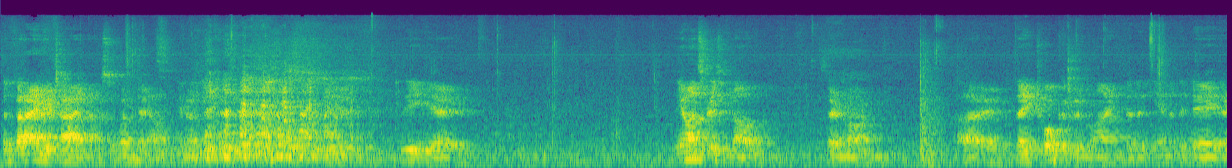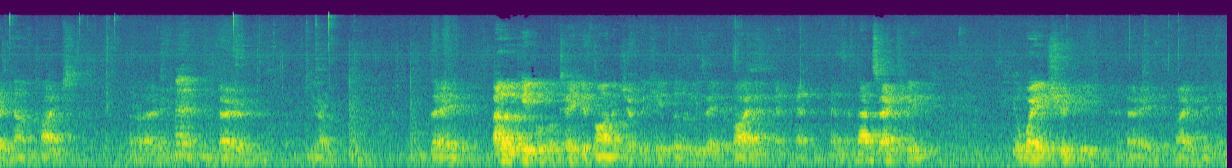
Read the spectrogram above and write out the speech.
but, but I'm retired now, so what the hell, you know. The, the, uh, the answer is no, they're not. uh, they talk a good line, but at the end of the day, they're dumb pipes. Uh, and they're, you know, they, other people will take advantage of the capabilities they provide, and, and, and and that's actually the way it should be, uh, in my opinion.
